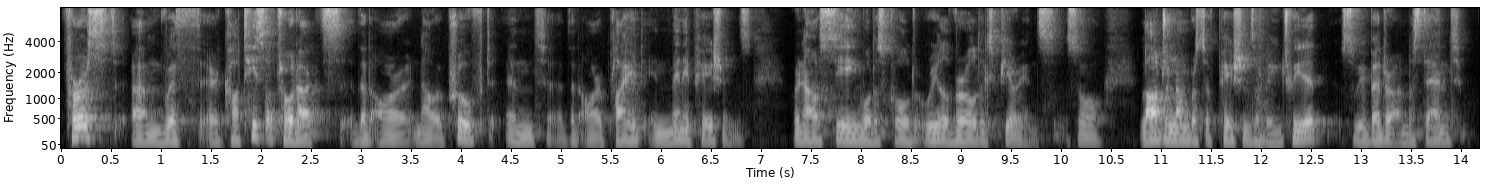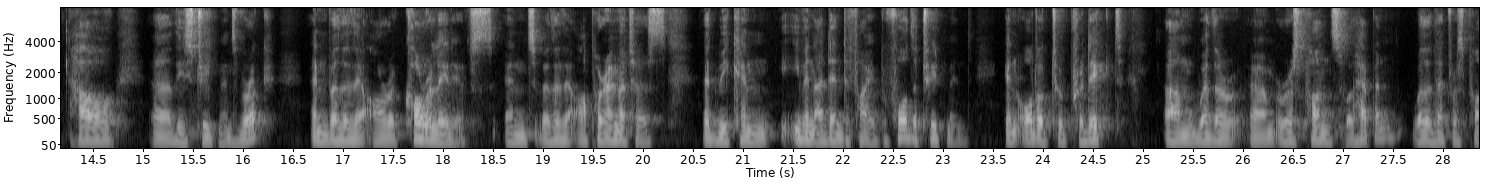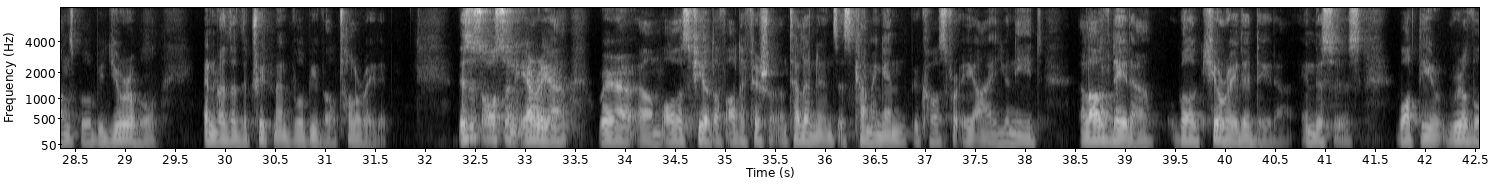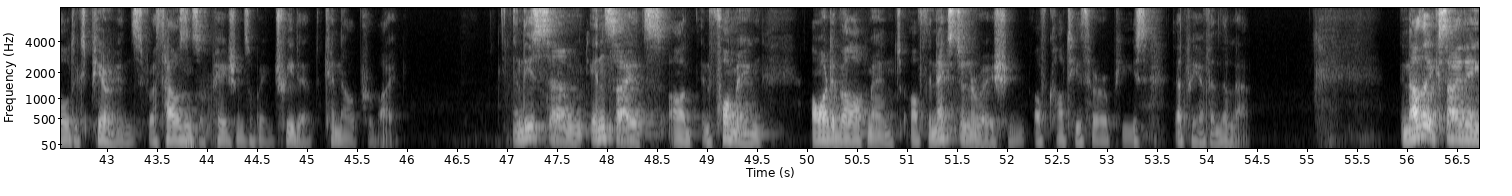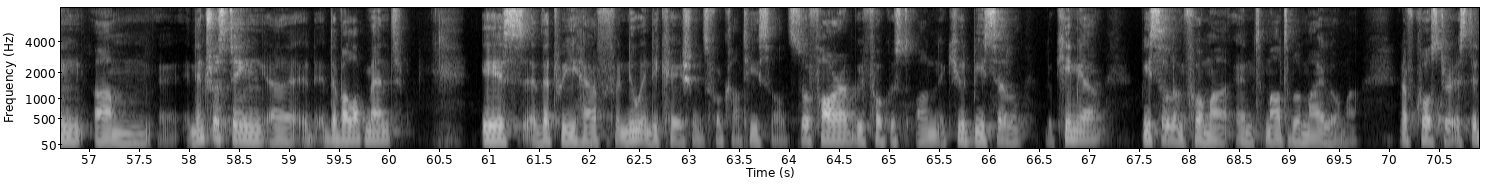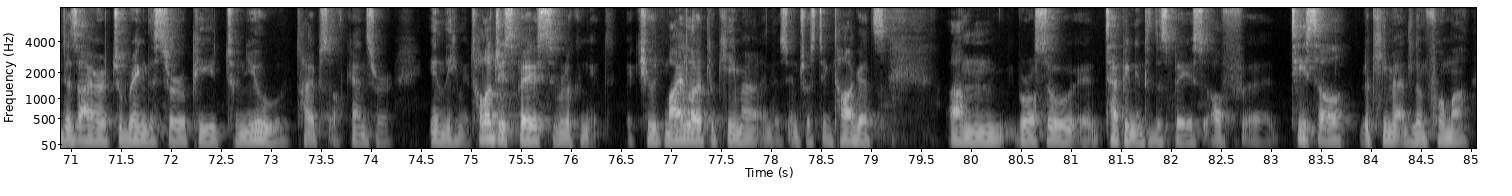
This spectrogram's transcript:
First, um, with uh, CAR T cell products that are now approved and uh, that are applied in many patients, we're now seeing what is called real world experience. So larger numbers of patients are being treated, so we better understand how uh, these treatments work and whether there are correlatives and whether there are parameters that we can even identify before the treatment in order to predict um, whether um, a response will happen, whether that response will be durable, and whether the treatment will be well tolerated. This is also an area where um, all this field of artificial intelligence is coming in because for AI you need a lot of data, well curated data, and this is what the real world experience where thousands of patients who are being treated can now provide. And these um, insights are informing our development of the next generation of CAR T therapies that we have in the lab. Another exciting um, and interesting uh, development is that we have new indications for CAR T cells. So far, we focused on acute B cell leukemia, B cell lymphoma, and multiple myeloma. And of course, there is the desire to bring this therapy to new types of cancer in the hematology space. We're looking at acute myeloid leukemia and there's interesting targets. Um, we're also uh, tapping into the space of uh, T cell leukemia and lymphoma.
